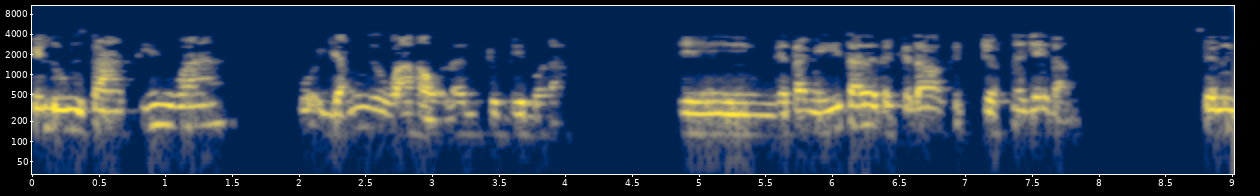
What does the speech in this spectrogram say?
cái luân xa tiến hóa của dẫn cái quả hậu lên trung tim bộ đầu thì người ta nghĩ tới được cái đó cái trượt nó dây động. Cho nên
